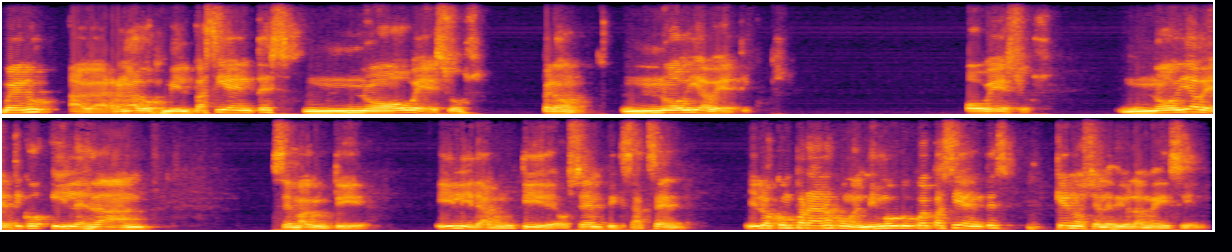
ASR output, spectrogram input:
Bueno, agarran a 2.000 pacientes no obesos, perdón, no diabéticos, obesos, no diabéticos y les dan semaglutide y liraglutide o Zempic. Y los compararon con el mismo grupo de pacientes que no se les dio la medicina.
